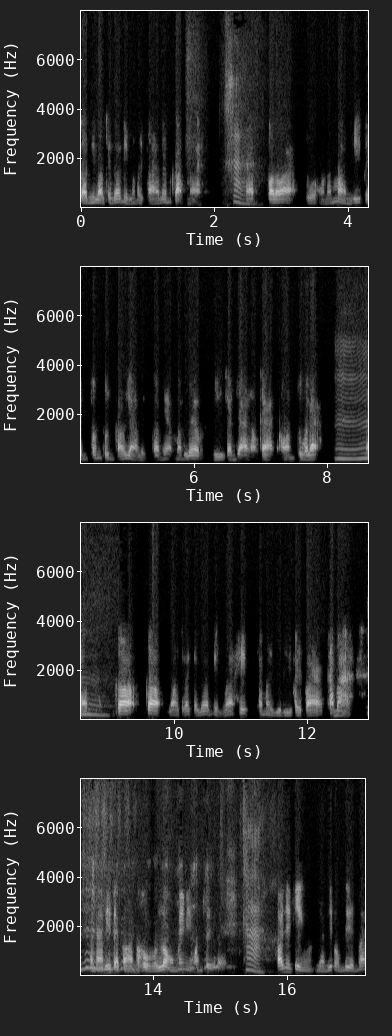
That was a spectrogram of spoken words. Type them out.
ตอนนี้เราจะเริ่มเห็นโรงไฟฟ้าเริ่มกลับมาครับเพราะว่าตัวของน้ำมันที่เป็นต้นทุนเขาอย่างหนึ่งตอนนี้มันเริ่มมีสัญญาณของการอ่อนตัวแล้ว ครับก็ก็เราจะได้จะเริ่มเห็นว่าเฮ้ยทำไมยูดีไฟฟ้ากลับมาทั้งที่แต่ก่อนโอ้โหลงไม่มีคนซื้อเลยเพราะจริงๆ อย่างที่ผมเรียนว่า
